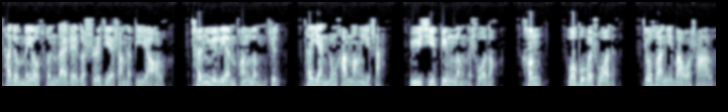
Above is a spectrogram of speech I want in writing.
他就没有存在这个世界上的必要了。陈宇脸庞冷峻，他眼中寒芒一闪，语气冰冷的说道：“哼，我不会说的，就算你把我杀了，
